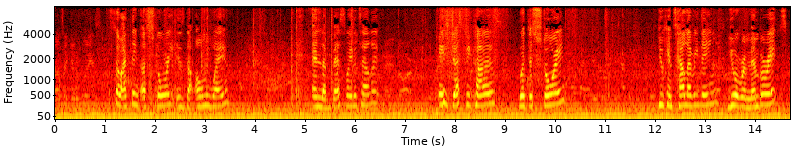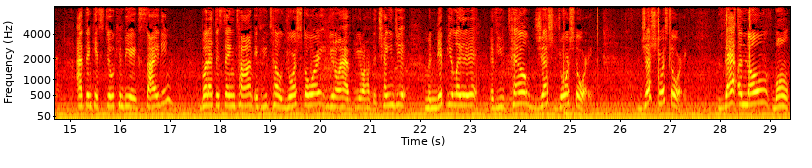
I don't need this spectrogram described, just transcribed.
I'll take your please. So I think a story is the only way and the best way to tell it is just because with the story you can tell everything, you'll remember it. I think it still can be exciting, but at the same time, if you tell your story, you don't have you don't have to change it, manipulate it. If you tell just your story, just your story, that unknown won't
